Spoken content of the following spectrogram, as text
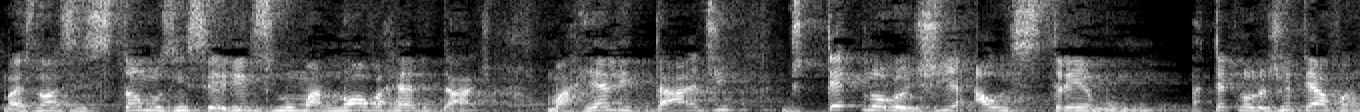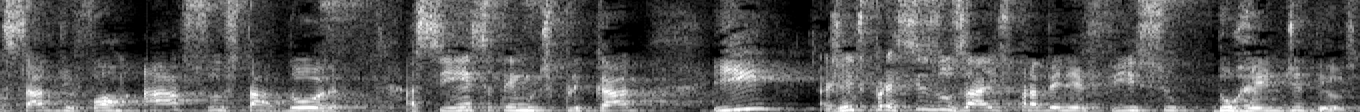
mas nós estamos inseridos numa nova realidade, uma realidade de tecnologia ao extremo. A tecnologia tem avançado de forma assustadora, a ciência tem multiplicado e a gente precisa usar isso para benefício do reino de Deus.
